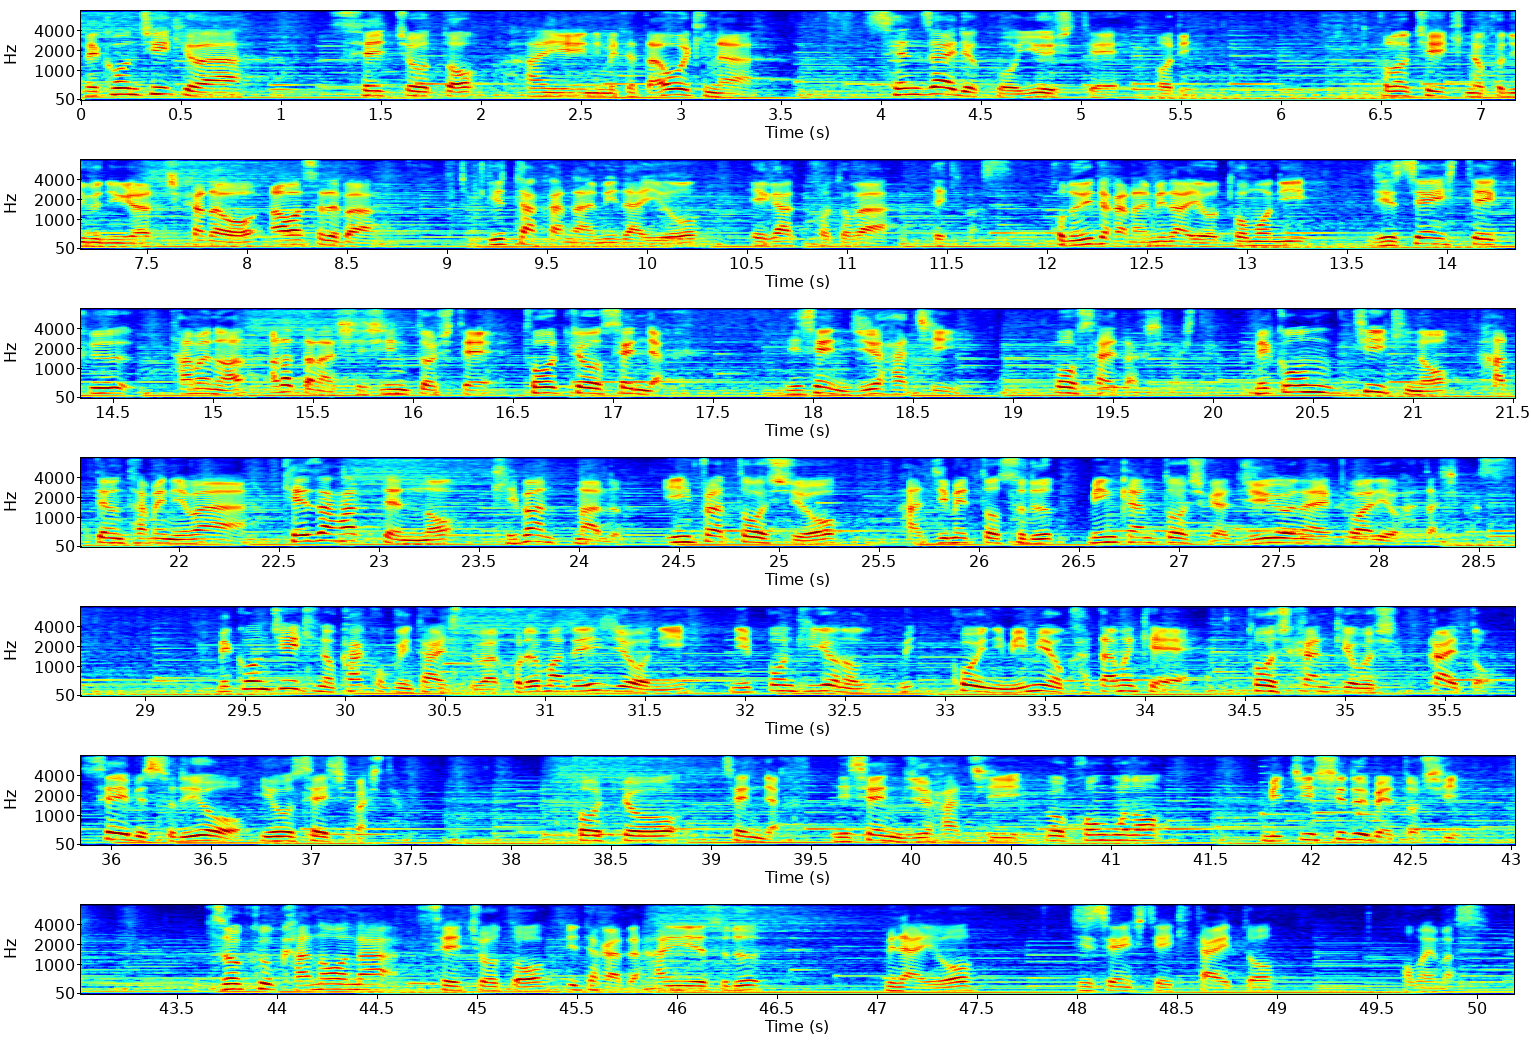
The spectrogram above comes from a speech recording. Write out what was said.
メコン地域は成長と繁栄に向けた大きな潜在力を有しておりこの地域の国々が力を合わせれば豊かな未来を描くことができます。この豊かな未来を共に実現していくための新たな指針として東京戦略2018を採択しました。メコン地域の発展のためには経済発展の基盤となるインフラ投資をはじめとする民間投資が重要な役割を果たします。メコン地域の各国に対してはこれまで以上に日本企業の声に耳を傾け投資環境をしっかりと整備するよう要請しました。東京戦略2018を今後の道しるべとし持続可能な成長と豊かで繁栄する未来を実現していきたいと思います。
